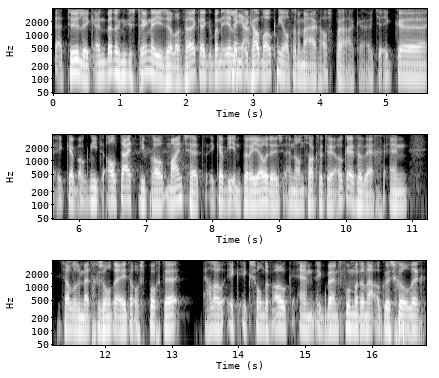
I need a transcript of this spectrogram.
Ja, tuurlijk. En ben ook niet te streng naar jezelf. Hè? Kijk, ik ben eerlijk, Nee, ja. ik hou me ook niet altijd aan mijn eigen afspraken. Weet je, ik, eh, ik heb ook niet altijd die pro-mindset. Ik heb die in periodes en dan zakt het weer ook even weg. En hetzelfde met gezond eten of sporten. Hallo, ik, ik zonder ook. En ik ben, voel me daarna ook weer schuldig.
